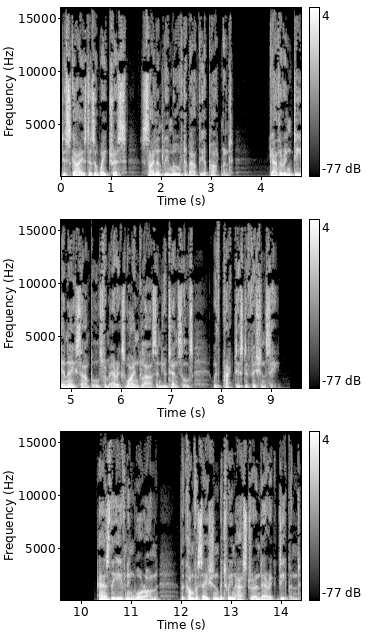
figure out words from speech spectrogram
disguised as a waitress, silently moved about the apartment, gathering DNA samples from Eric's wineglass and utensils with practiced efficiency. As the evening wore on, the conversation between Astra and Eric deepened,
